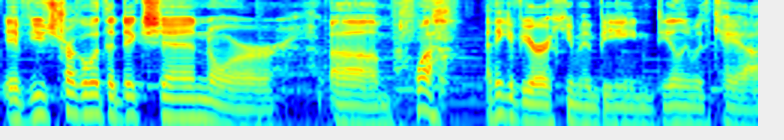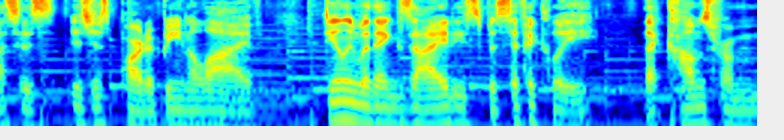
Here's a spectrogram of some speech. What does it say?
if you struggle with addiction or, um, well, I think if you're a human being, dealing with chaos is, is just part of being alive. Dealing with anxiety specifically that comes from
